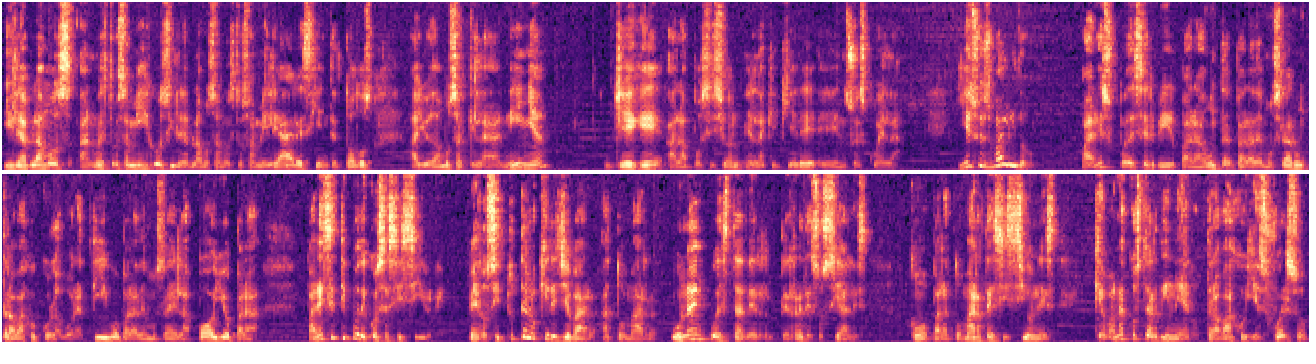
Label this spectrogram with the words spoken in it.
Y le hablamos a nuestros amigos y le hablamos a nuestros familiares y entre todos ayudamos a que la niña llegue a la posición en la que quiere en su escuela. Y eso es válido. Para eso puede servir, para, para demostrar un trabajo colaborativo, para demostrar el apoyo, para, para ese tipo de cosas sí sirve. Pero si tú te lo quieres llevar a tomar una encuesta de, de redes sociales como para tomar decisiones que van a costar dinero, trabajo y esfuerzo,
